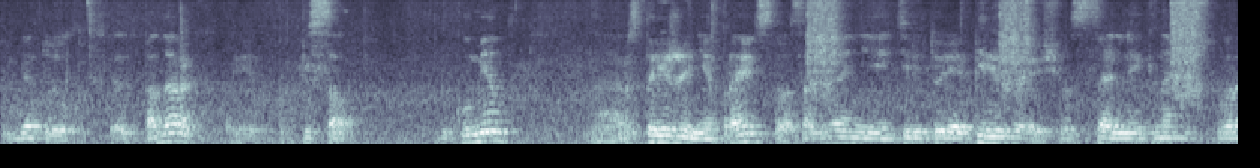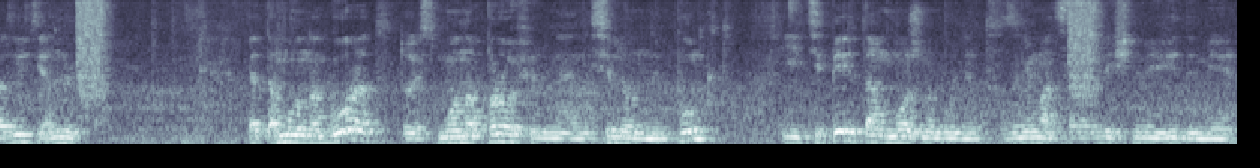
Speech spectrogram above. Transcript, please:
Приготовил подарок, подписал документ – распоряжение правительства о создании территории опережающего социально-экономического развития НЫК. Это моногород, то есть монопрофильный населенный пункт. И теперь там можно будет заниматься различными видами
